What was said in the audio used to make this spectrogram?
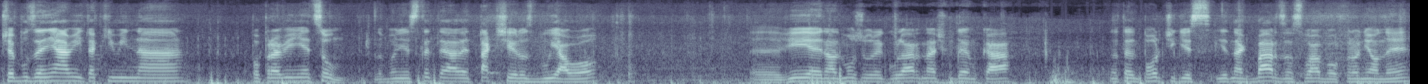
przebudzeniami takimi na poprawienie cum. No bo niestety, ale tak się rozbujało. Y, Wieje nad morzu regularna siódemka. No ten porcik jest jednak bardzo słabo chroniony.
